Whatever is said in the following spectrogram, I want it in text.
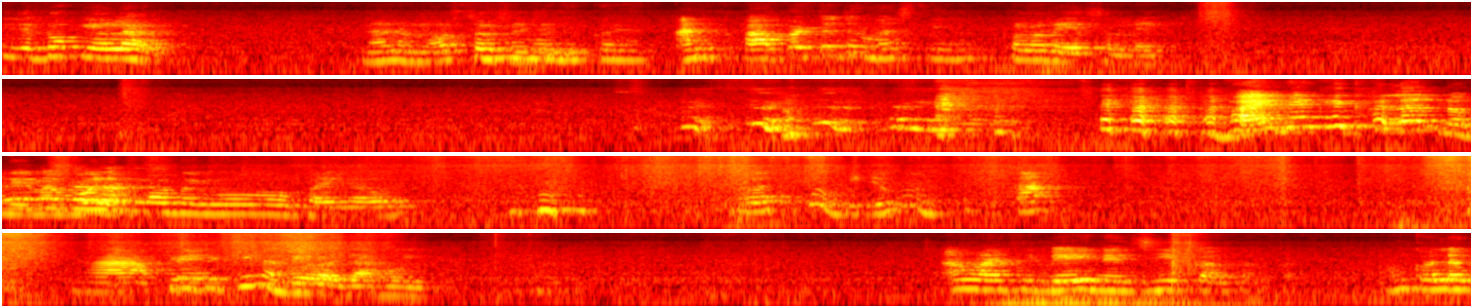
ઈ તો ટોકી હલાવે. ના ના અસર છે અને કાપડ તો તો મસ્તી કલર એ અસર લાગી ભાઈ ને કે કલર નો ગેમ આ બોલો. નો ન ગમ્યો ભાઈ નો હોય વસ્તુ બીજું હું. હા આપણે કિના દેવા જા હોય? આમાંથી બે ને જી કલર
